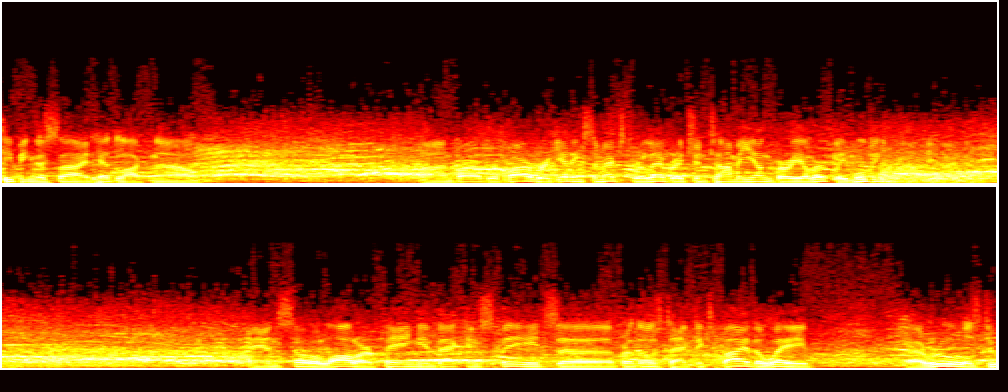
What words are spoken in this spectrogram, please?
Keeping the side headlock now on Barber. Barber getting some extra leverage, and Tommy Young very alertly moving around behind him. And so Lawler paying him back in spades uh, for those tactics. By the way, uh, rules do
